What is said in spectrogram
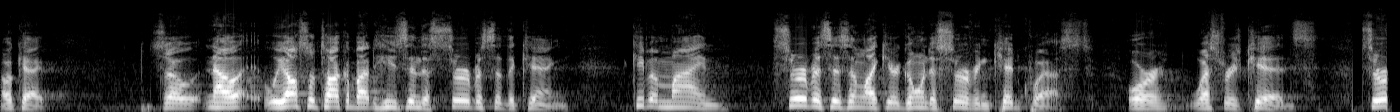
Okay. So now we also talk about he's in the service of the king. Keep in mind, service isn't like you're going to serve in Kid Quest or Westridge Kids. Service,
